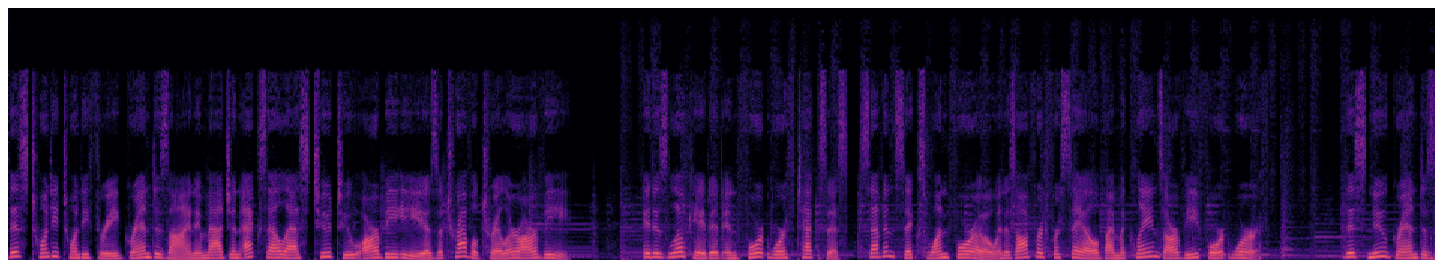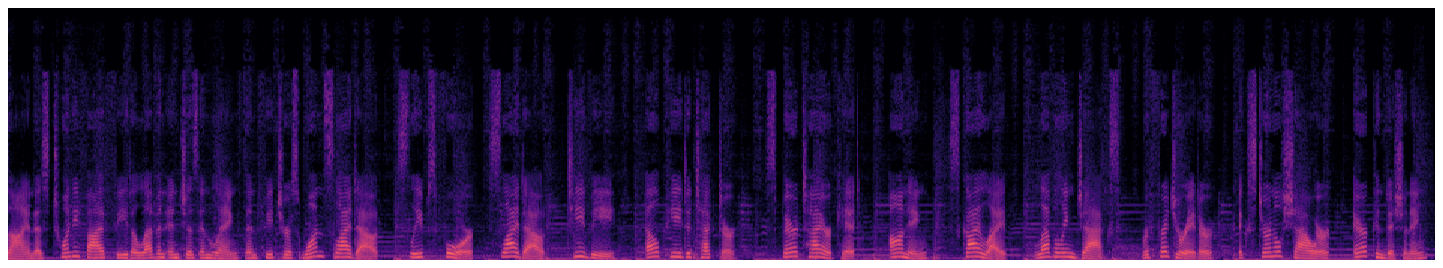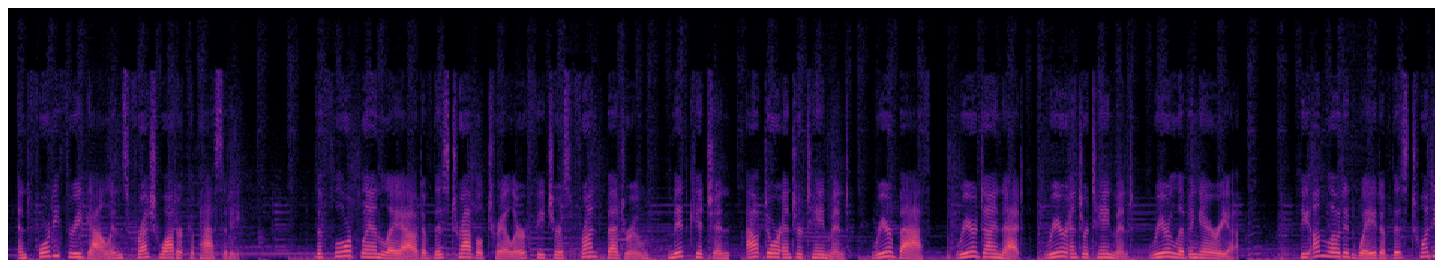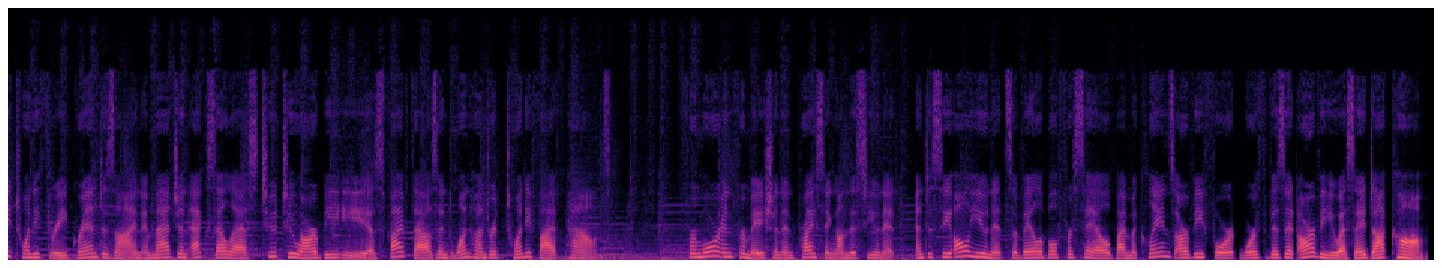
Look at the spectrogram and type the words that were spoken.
This 2023 Grand Design Imagine XLS 22 RBE is a travel trailer RV. It is located in Fort Worth, Texas, 76140 and is offered for sale by McClain's RV Fort Worth. This new Grand Design is 25 feet 11 inches in length and features one slide-out, sleeps 4, slide-out, TV, LP detector, spare tire kit, awning, skylight, leveling jacks, refrigerator, external shower, air conditioning, and 43 gallons fresh water capacity. The floor plan layout of this travel trailer features front bedroom, mid-kitchen, outdoor entertainment, rear bath, rear dinette, rear entertainment, rear living area. The unloaded weight of this 2023 Grand Design Imagine XLS 22RBE is 5,125 pounds. For more information and pricing on this unit, and to see all units available for sale by McClain's RV Fort Worth visit RVUSA.com.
